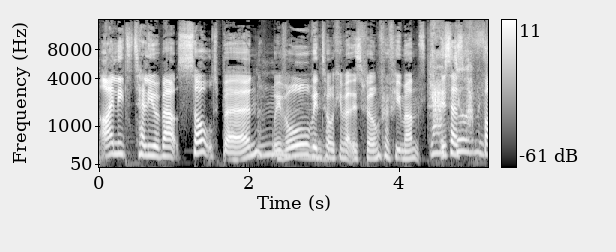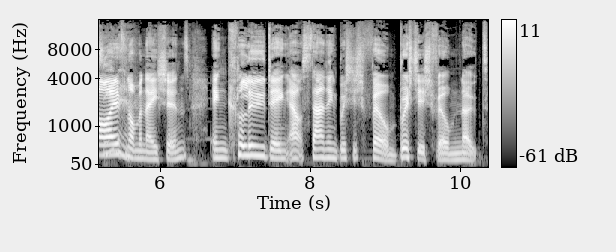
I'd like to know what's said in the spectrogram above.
I need to tell you about Saltburn. We've all been talking about this film for a few months. Mm. Yeah, I this still has haven't five seen it. nominations, including Outstanding British Film. British film, note,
